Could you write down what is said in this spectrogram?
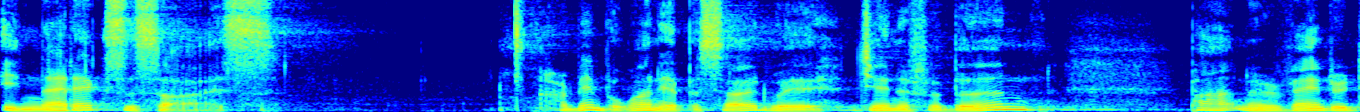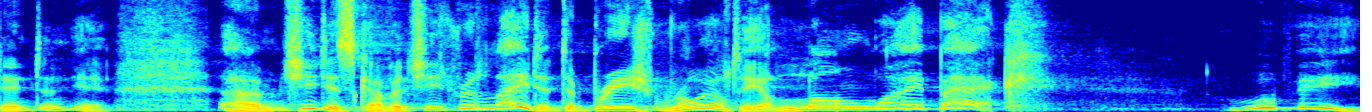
in that exercise. I remember one episode where Jennifer Byrne, partner of Andrew Denton, yeah, um, she discovered she's related to British royalty a long way back. Whoopee.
